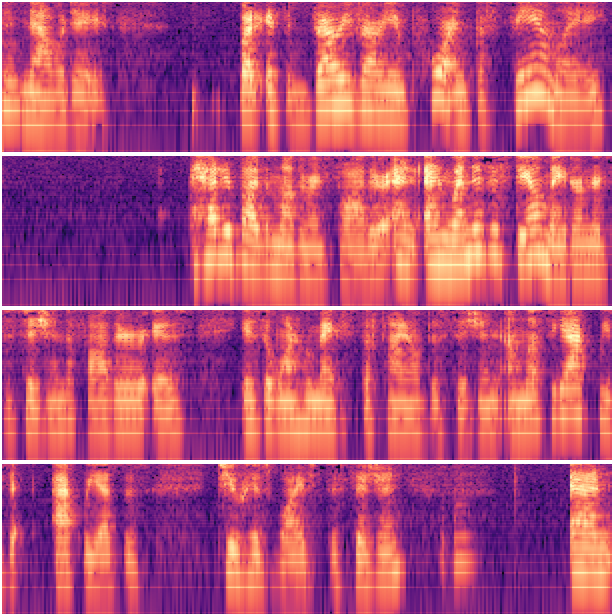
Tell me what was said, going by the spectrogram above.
mm. nowadays. But it's very, very important the family headed by the mother and father and and when there's a stalemate on a decision the father is is the one who makes the final decision unless he acquiesces to his wife's decision and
